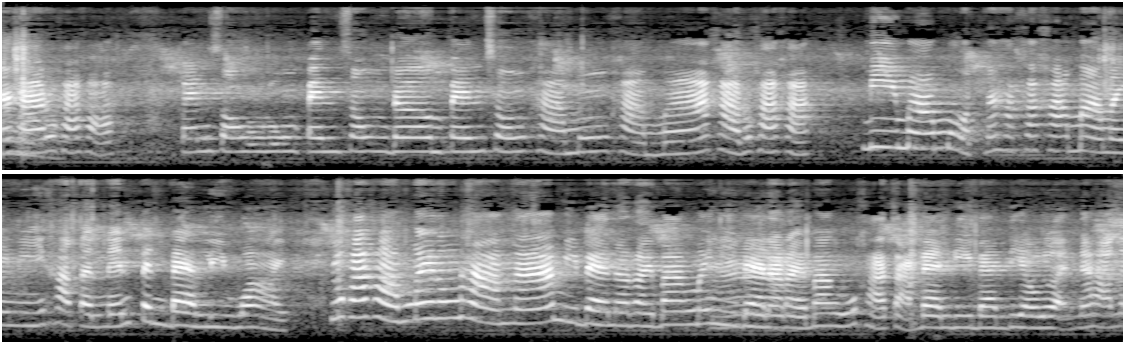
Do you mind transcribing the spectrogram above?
นะคะอ่าลูกค้าค่ะเป็นทรงลุงเป็นทรงเดิม เป็นทรงขามุงขาม้าค่ะ ลูกค้าค่ะ มีมาหมดนะคะค่ะค่ะมาในนี้ค่ะ แต่เน้นเป็นแบรนด์รีวายลูกค้าค่ะไม่ต้องถามนะ มีแบรนด์อะไรบ้างไม่มีแบรนด์อะไรบ้างลูกค้าจ๋าแบรนด์ดีแบรนด์เดียวเลยนะคะใน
